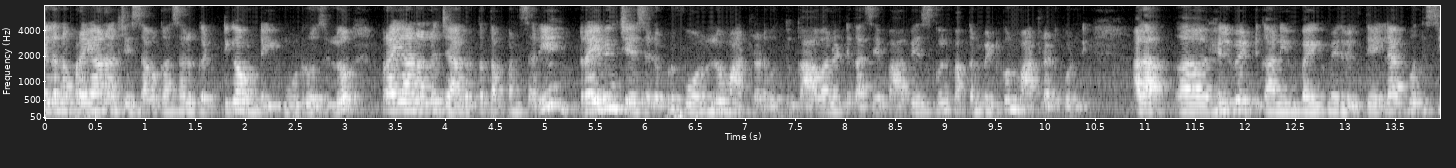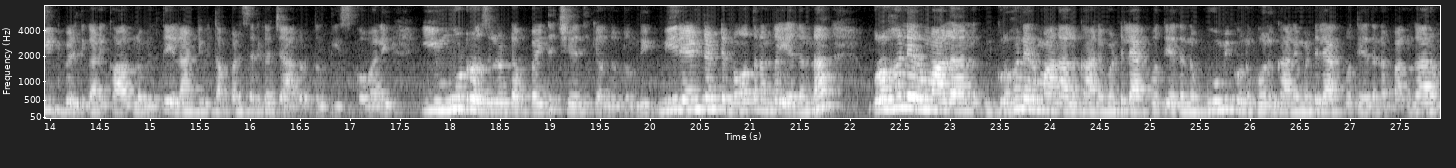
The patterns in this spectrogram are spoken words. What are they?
ఏదైనా ప్రయాణాలు చేసే అవకాశాలు గట్టిగా ఉంటాయి ఈ మూడు రోజుల్లో. ప్రయాణాల్లో జాగ్రత్త తప్పనిసరి. డ్రైవింగ్ చేసేటప్పుడు ఫోన్లో మాట్లాడవద్దు. కావాలంటే కాసేపు ఆపేసుకొని పక్కన పెట్టుకొని మాట్లాడుకోండి. అలా హెల్మెట్ కానీ బైక్ మీద వెళ్తే లేకపోతే సీట్ బెల్ట్ కానీ కారులో వెళ్తే ఇలాంటివి తప్పనిసరిగా జాగ్రత్తలు తీసుకోవాలి. ఈ మూడు రోజుల్లో డబ్బు అయితే చేతికి అందుతుంది. మీరేంటంటే నూతనంగా ఏదన్నా గృహ నిర్మాణ గృహ నిర్మాణాలు కానివ్వండి లేకపోతే ఏదైనా భూమి కొనుగోలు కానివ్వండి లేకపోతే ఏదైనా బంగారం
